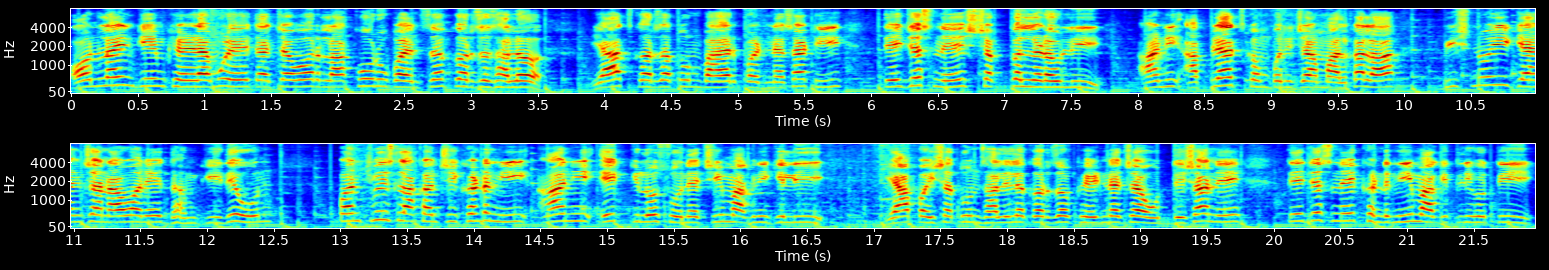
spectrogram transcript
ऑनलाईन गेम खेळल्यामुळे त्याच्यावर लाखो रुपयांचं कर्ज झालं. याच कर्जातून बाहेर पडण्यासाठी तेजसने शक्कल लढवली आणि आपल्याच कंपनीच्या मालकाला बिष्णोई गँगच्या नावाने धमकी देऊन पंचवीस लाखांची खंडणी आणि एक किलो सोन्याची मागणी केली. या पैशातून झालेलं कर्ज फेडण्याच्या उद्देशाने तेजसने खंडणी मागितली होती.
